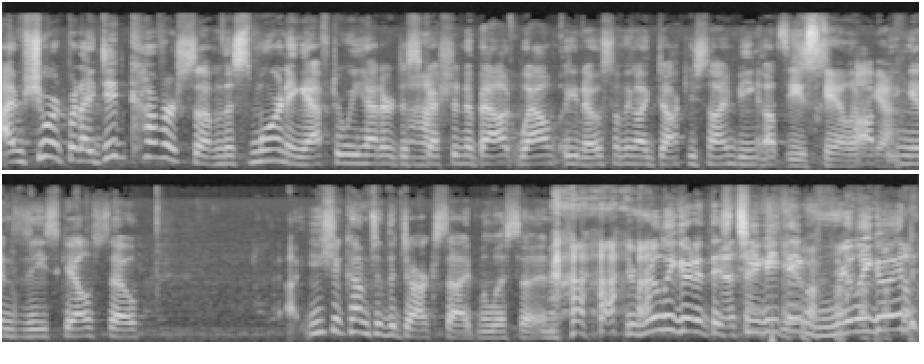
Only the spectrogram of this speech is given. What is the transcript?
I'm short, but I did cover some this morning after we had our uh-huh. discussion uh-huh. about well, you know, something like DocuSign being up, Zscaler, yeah. in Z scale. So you should come to the dark side, Melissa. And you're really good at this yeah, TV thing, really good.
